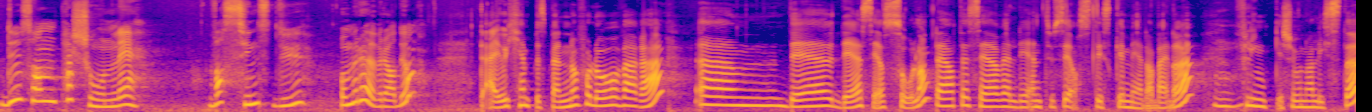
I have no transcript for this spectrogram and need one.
Du, sånn personlig, hva syns du om Røverradioen? Det er jo kjempespennende å få lov å være her. Um, Det, det jeg ser så langt, er at jeg ser veldig entusiastiske medarbeidere. Flinke journalister.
